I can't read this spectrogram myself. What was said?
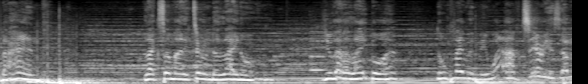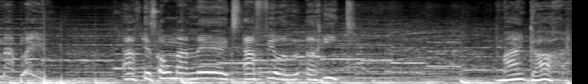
behind me. Like somebody turned the light on. You got a light, boy? Don't play with me. I'm serious. I'm not playing. I, it's on my legs. I feel a, heat. My God.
